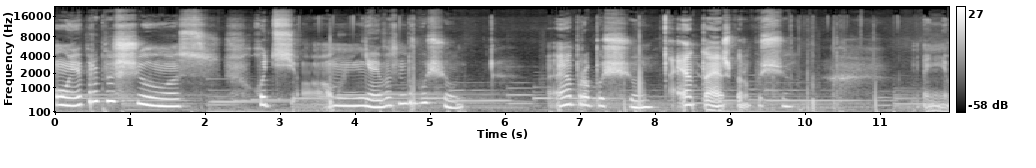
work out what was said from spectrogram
Ой, я пропущу вас. Ем, Ні, я вас не пропущу. Я пропущу. Я теж пропущу. Мені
